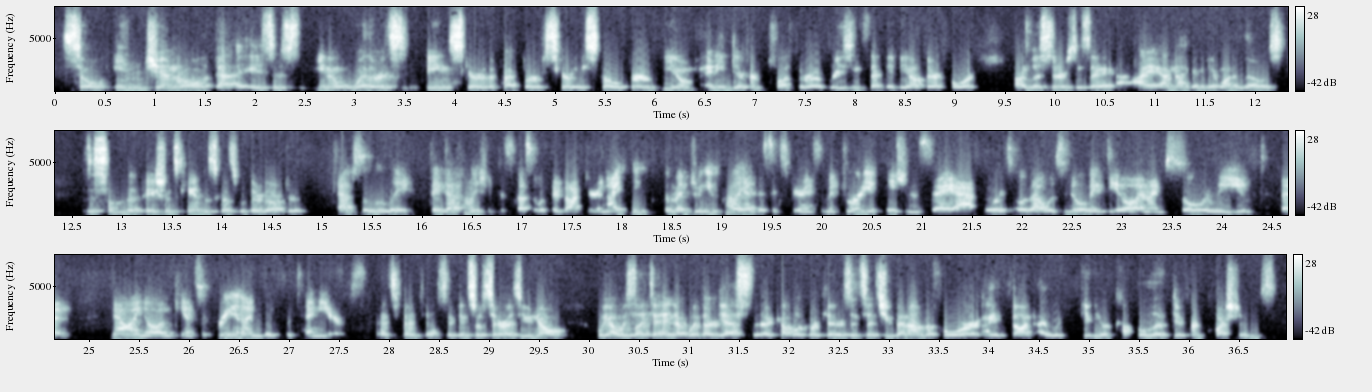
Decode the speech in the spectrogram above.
So, in general, uh, is this, you know, whether it's being scared of the prep or scared of the scope or, you know, any different plethora of reasons that may be out there for our listeners to say, I, I'm not going to get one of those. Is this something that patients can discuss with their doctor? Absolutely. They definitely should discuss it with their doctor. And I think the majority, you probably had this experience, the majority of patients say afterwards, oh, that was no big deal. And I'm so relieved that now I know I'm cancer free and I'm good for 10 years. That's fantastic. And so, Sarah, as you know, we always like to end up with our guests a couple of quick hitters. And since you've been on before, I thought I would give you a couple of different questions.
